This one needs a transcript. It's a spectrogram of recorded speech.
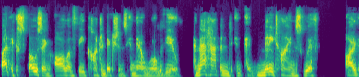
but exposing all of the contradictions in their worldview. And that happened in, uh, many times with arg-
